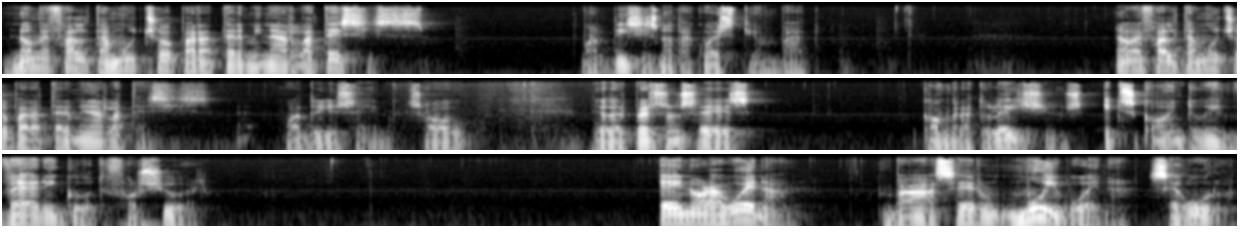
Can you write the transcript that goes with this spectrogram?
No me falta mucho para terminar la tesis. Well, this is not a question, but. No me falta mucho para terminar la tesis. What do you say? So, The other person says, Congratulations, it's going to be very good for sure. Enhorabuena, va a ser muy buena, seguro.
